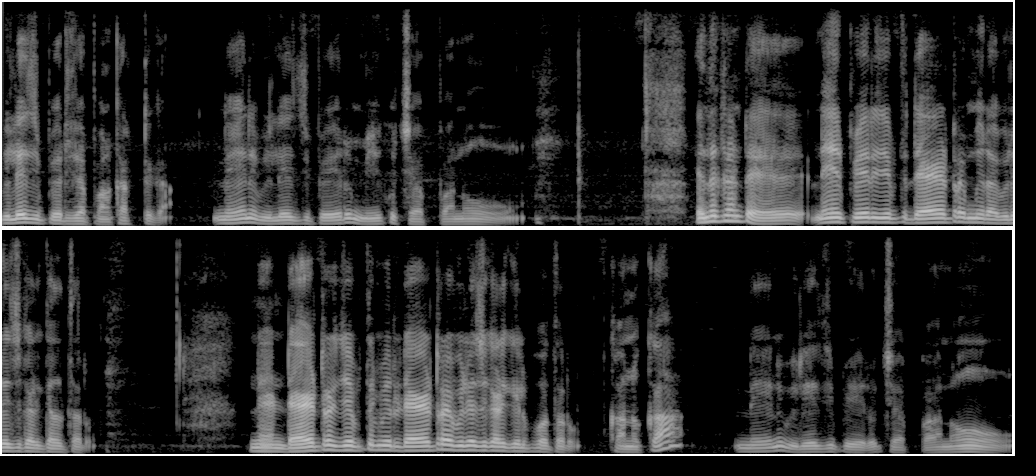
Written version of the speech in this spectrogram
విలేజ్ పేరు చెప్పాను కరెక్ట్గా. నేను విలేజ్ పేరు మీకు చెప్పను. ఎందుకంటే నేను పేరు చెప్తే డైరెక్టర్ మీరు ఆ విలేజ్ కాడికి వెళ్తారు. నేను డైరెక్టర్ చెప్తే మీరు డైరెక్టర్ ఆ విలేజ్ కాడికి వెళ్ళిపోతారు. కనుక నేను విలేజ్ పేరు చెప్పాను.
